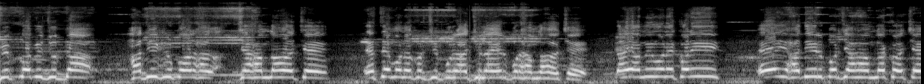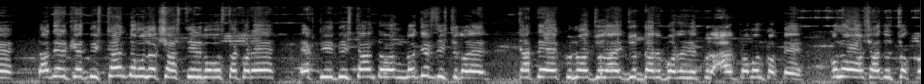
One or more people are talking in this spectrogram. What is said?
বিপ্লবী যোদ্ধা হাদির উপর যে হামলা হয়েছে, এতে মনে করছি পুরো জুলাইয়ের উপর হামলা হয়েছে। তাই আমি মনে করি এই হাদির উপর যা হামলা করেছে, তাদেরকে দৃষ্টান্তমূলক শাস্তির ব্যবস্থা করে, একটি দৃষ্টান্ত এবং নজির সৃষ্টি করেন যাতে কোনো জুলাই যোদ্ধার উপরে আক্রমণ করতে কোনো অসাধু চক্র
